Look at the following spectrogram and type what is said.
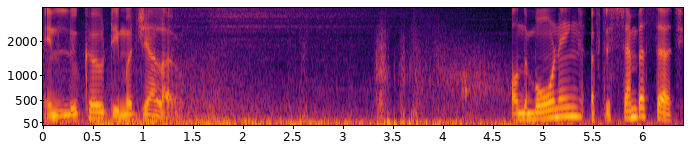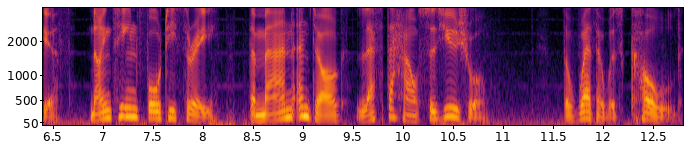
in Luco di Mugello. On the morning of December 30th, 1943, the man and dog left the house as usual. The weather was cold,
